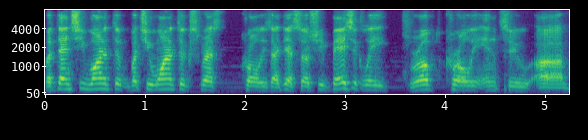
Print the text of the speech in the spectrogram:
But then she wanted to, but she wanted to express Crowley's idea. So she basically roped Crowley into uh,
